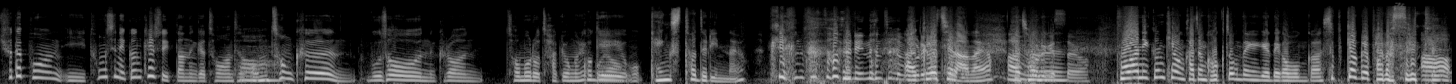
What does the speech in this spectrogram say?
휴대폰 이 통신이 끊길 수 있다는 게 저한테는 어. 엄청 큰 무서운 그런 점으로 작용을 거기 했고요. 뭐 갱스터들이 있나요? 갱스터들이 있는지는 아 모르겠어요. 그렇진 않아요. 아 모르겠어요. 보안이 끊기면 가장 걱정되는 게 내가 뭔가 습격을 받았을 때. 아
